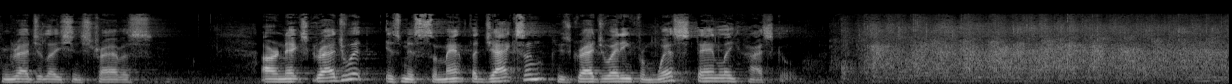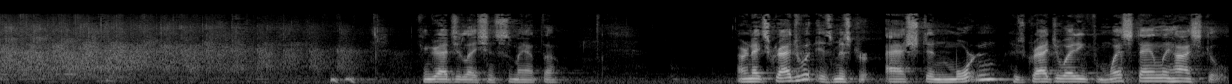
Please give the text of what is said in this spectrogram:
Congratulations, Travis. Our next graduate is Miss Samantha Jackson, who's graduating from West Stanly High School. Congratulations, Samantha. Our next graduate is Mr. Ashton Morton, who's graduating from West Stanly High School.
